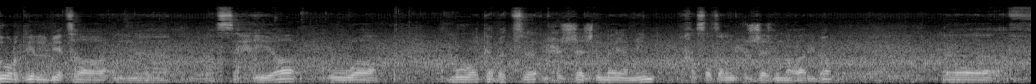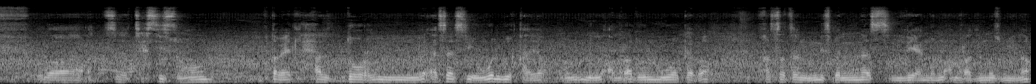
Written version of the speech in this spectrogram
الدور ديال البعثه الصحية هو مواكبة الحجاج الميامين خاصة الحجاج المغاربة. آه، وتحسيسهم بطبيعة الحال الدور الأساسي هو الوقاية من الأمراض والمواكبة خاصة بالنسبة للناس اللي عندهم الأمراض المزمنة.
